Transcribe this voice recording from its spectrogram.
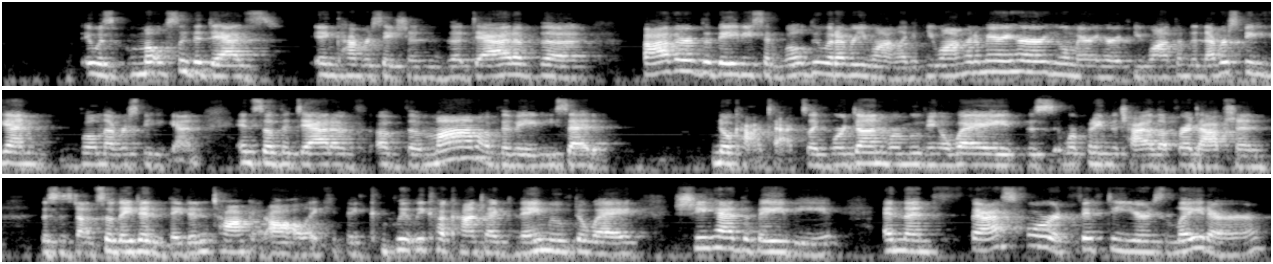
it was mostly the dad's in conversation. The dad of the father of the baby said, We'll do whatever you want. Like, if you want her to marry her, he will marry her. If you want them to never speak again, we'll never speak again. And so the dad of, of the mom of the baby said, No contact. Like, we're done. We're moving away. This we're putting the child up for adoption. This is done. So they didn't. They didn't talk at all. Like they completely cut contact. They moved away. She had the baby. And then fast forward 50 years later,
